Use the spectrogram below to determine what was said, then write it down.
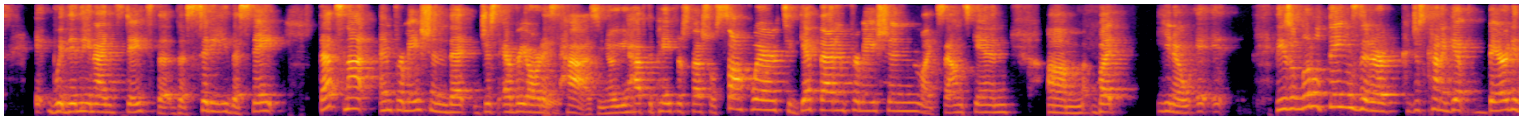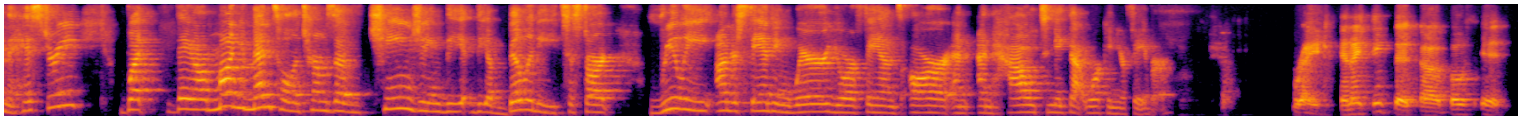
within the united states the, the city the state that's not information that just every artist has. You know, you have to pay for special software to get that information, like SoundScan. Um, but you know, it, it, these are little things that are just kind of get buried in the history, but they are monumental in terms of changing the the ability to start really understanding where your fans are and and how to make that work in your favor. Right, and I think that uh, both it.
